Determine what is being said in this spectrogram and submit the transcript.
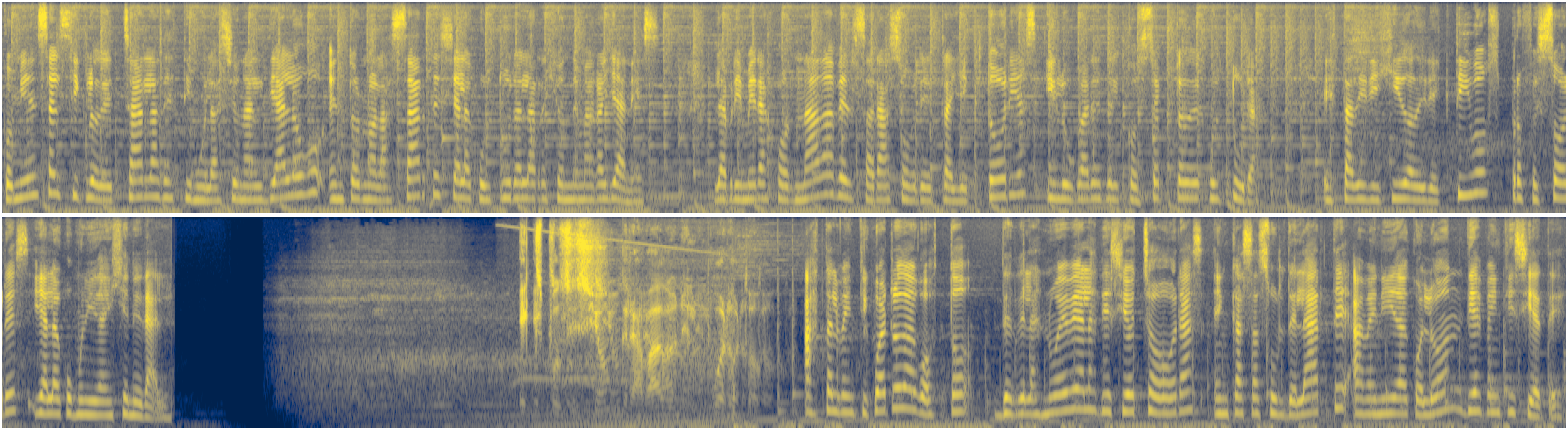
comienza el ciclo de charlas de estimulación al diálogo en torno a las artes y a la cultura en la región de Magallanes. La primera jornada versará sobre trayectorias y lugares del concepto de cultura. Está dirigido a directivos, profesores y a la comunidad en general. Exposición grabado en el puerto. Hasta el 24 de agosto, desde las 9 a las 18 horas, en Casa Azul del Arte, Avenida Colón 1027.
